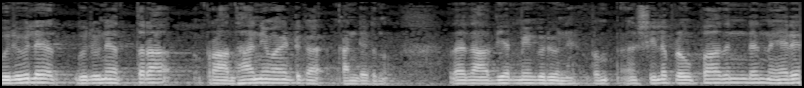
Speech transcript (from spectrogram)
ഗുരുവിലെ ഗുരുവിനെ എത്ര പ്രാധാന്യമായിട്ട് കണ്ടിരുന്നു. അതായത് ആധ്യാത്മിക ഗുരുവിനെ. അപ്പം ശീല പ്രഭുപാദിന്റെ നേരെ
